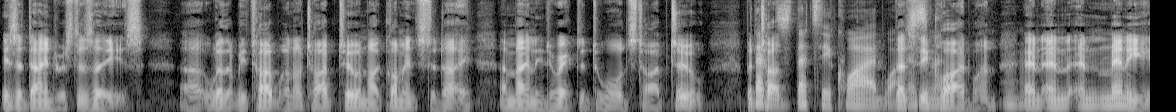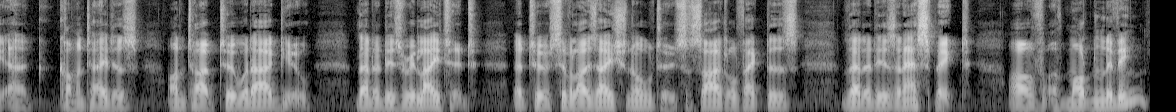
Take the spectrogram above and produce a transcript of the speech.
is a dangerous disease. Uh, whether it be type 1 or type 2, and my comments today are mainly directed towards type 2. But that's, type, that's the acquired one. That's the acquired it? one. Mm-hmm. And, and, and many uh, commentators on type 2 would argue that it is related uh, to civilizational, to societal factors, that it is an aspect of, of modern living,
